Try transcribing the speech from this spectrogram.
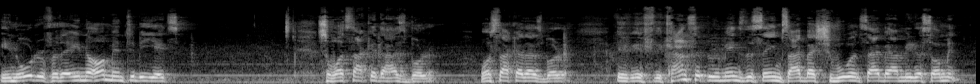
in order for the Eina Amin to be Yetz. So what's Taka da Hasbara? What's Taka da Hasbara? If, if the concept remains the same, by Shavu and by Amira Amin,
